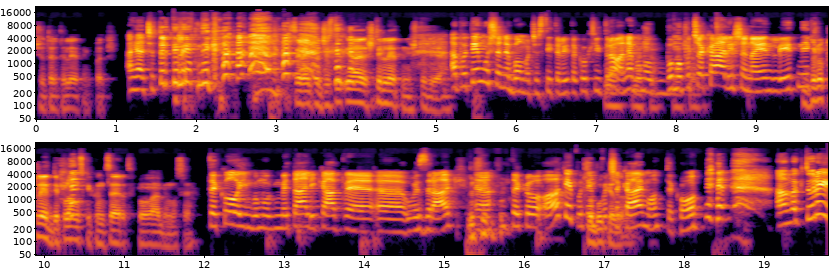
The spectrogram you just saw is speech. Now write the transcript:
Četrti letnik. Pač. A ja, četrti letnik. Se reče, česti, ja, štiriletni študij. A potem mu še ne bomo čestitali tako hitro, ne, ne? bomo, ne še, bomo ne počakali še na en letnik. Drug let, diplomski koncert, povabimo se. Tako in bomo metali kape uh, v zrak. Ja, tako, ok, potem Klobuke, počakajmo. Ampak, torej,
